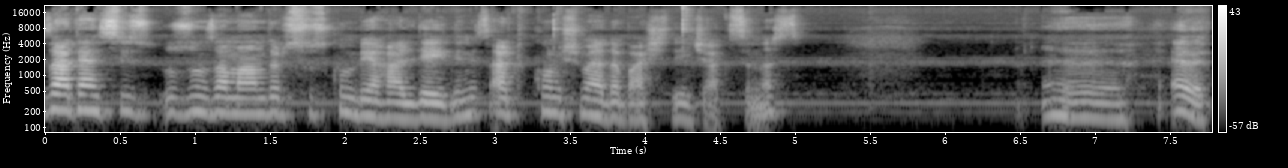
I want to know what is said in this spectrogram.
Zaten siz uzun zamandır suskun bir haldeydiniz. Artık konuşmaya da başlayacaksınız. Ee, evet.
